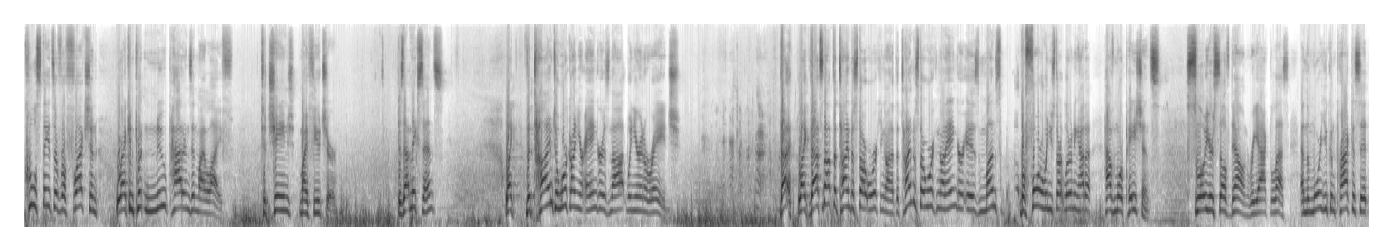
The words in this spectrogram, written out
cool states of reflection where I can put new patterns in my life to change my future. Does that make sense? Like, the time to work on your anger is not when you're in a rage. That, like that's not the time to start working on it. The time to start working on anger is months before when you start learning how to have more patience. Slow yourself down, react less. And the more you can practice it,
